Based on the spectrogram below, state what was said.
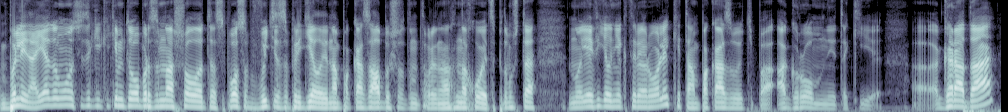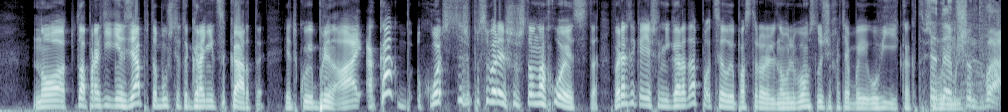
Блин, а я думал, он все-таки каким-то образом нашел это способ выйти за пределы и нам показал бы, что там находится. Потому что, ну, я видел некоторые ролики, там показывают, типа, огромные такие э, города, но туда пройти нельзя, потому что это граница карты. Я такой, блин, а, а как? Хочется же посмотреть, что, что находится-то. Вряд ли, конечно, не города целые построили, но в любом случае хотя бы увидеть, как это все. Redemption 2.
